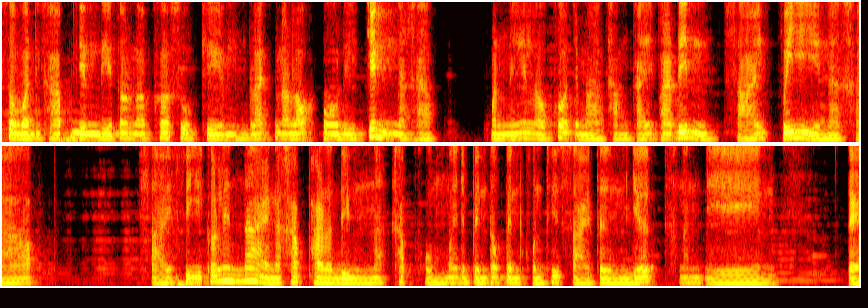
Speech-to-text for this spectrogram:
สวัสดีครับ ยินดีต้อนรับเข้าสู่เกม Black n a r o k Origin นะครับ วันนี้เราก็จะมาทำไกด์พาดินสายฟรีนะครับ สายฟรีก็เล่นได้นะครับพาราดินนะครับผมไม่จำเป็นต้องเป็นคนที่สายเติมเยอะนั่นเอง แต่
